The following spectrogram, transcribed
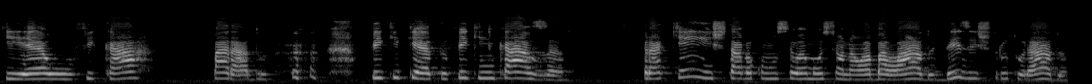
que é o ficar parado. fique quieto, fique em casa. Para quem estava com o seu emocional abalado desestruturado,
